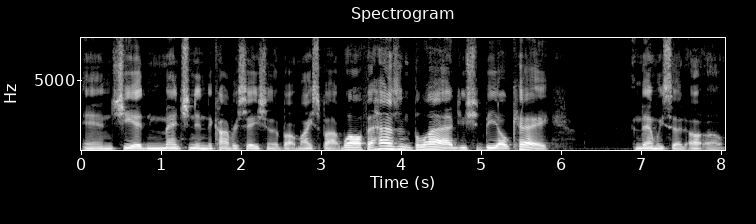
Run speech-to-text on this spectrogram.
And she had mentioned in the conversation about my spot, well, if it hasn't bled, you should be okay. And then we said, uh oh.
